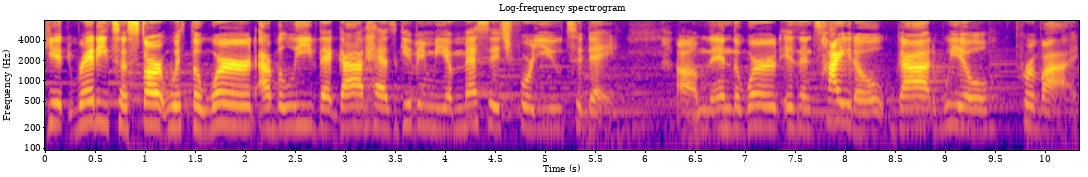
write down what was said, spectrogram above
get ready to start with the word, I believe that God has given me a message for you today. Um, and the word is entitled, God Will Provide.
